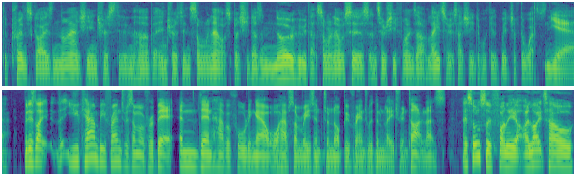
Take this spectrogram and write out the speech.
the prince guy is not actually interested in her, but interested in someone else. But she doesn't know who that someone else is until she finds out later it's actually the Wicked Witch of the West. Yeah. But it's like you can be friends with someone for a bit and then have a falling out or have some reason to not be friends with them later in time. That's It's also funny. I liked how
